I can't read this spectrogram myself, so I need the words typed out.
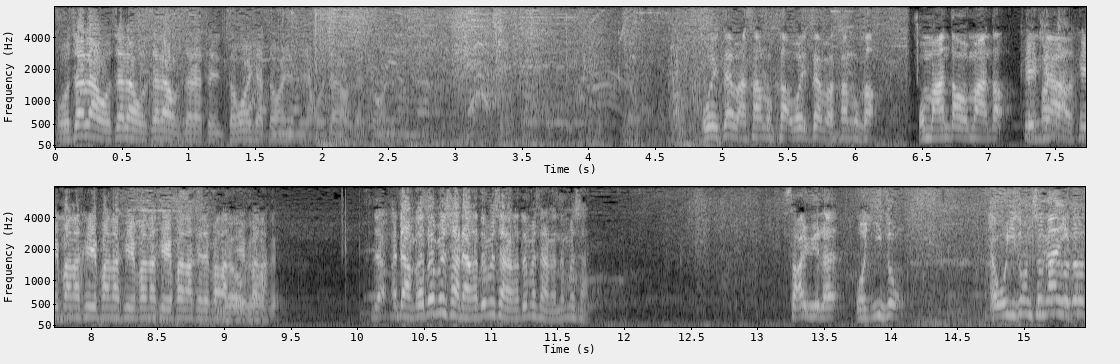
我再来，我再来，我再来，我再来，等等我一下，等我一下，我再来，我再来，等我一下。我也在往上路靠，我也在往上路靠。我马上到，我马上到。可以翻了，可以翻了，可以翻了，可以翻了，可以翻了，可以翻了，可以翻了。两两个都没闪，两个都没闪，两个都没闪，两个都没闪，两个都没闪。杀鱼人，我一中。哎，我一中清干一个。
